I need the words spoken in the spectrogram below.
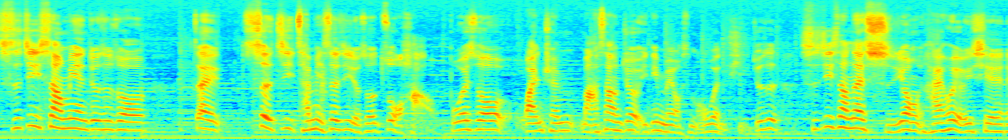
实际上面就是说，在设计产品设计有时候做好，不会说完全马上就一定没有什么问题，就是实际上在使用还会有一些。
